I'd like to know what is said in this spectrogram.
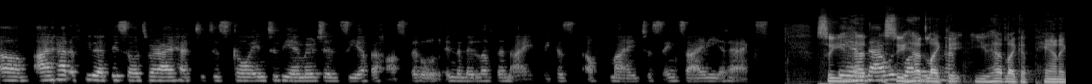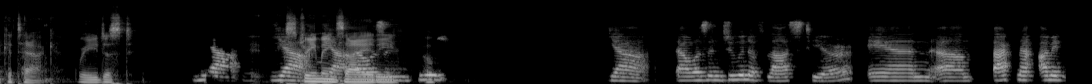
um, I had a few episodes where I had to just go into the emergency of a hospital in the middle of the night because of my just anxiety attacks. So you and had so you had like a you had like a panic attack where you just yeah extreme yeah, anxiety. Yeah, oh. yeah, that was in June of last year, and um, back now I mean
